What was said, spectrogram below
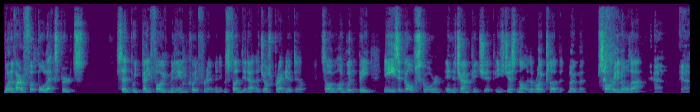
one of our football experts said we'd pay five million quid for him, and it was funded out of the Josh Brownhill deal. So I, I wouldn't be. He's a goal scorer in the championship. He's just not in the right club at the moment. Sorry, and all that. Yeah,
